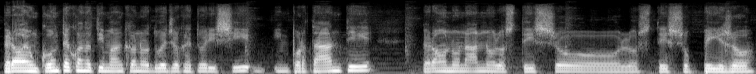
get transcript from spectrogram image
però è un conto quando ti mancano due giocatori sì importanti, però non hanno lo stesso, lo stesso peso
